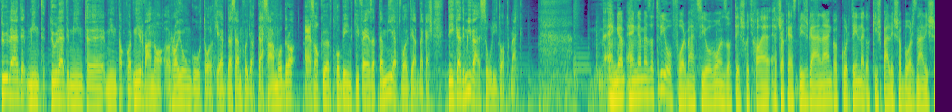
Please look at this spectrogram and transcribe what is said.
tőled, mint, tőled mint, mint akkor Nirvana rajongótól kérdezem, hogy a te számodra ez a Kurt Cobain kifejezetten miért volt érdekes? Téged mivel szólított meg? Engem, engem ez a trió formáció vonzott, és hogyha e, e, csak ezt vizsgálnánk, akkor tényleg a Kispál és a Borznál is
